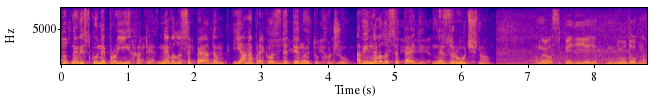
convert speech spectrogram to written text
Тут на візку не проїхати, не велосипедом. Я, наприклад, з дитиною тут ходжу, а він на велосипеді. Незручно. на велосипеде едет неудобно.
